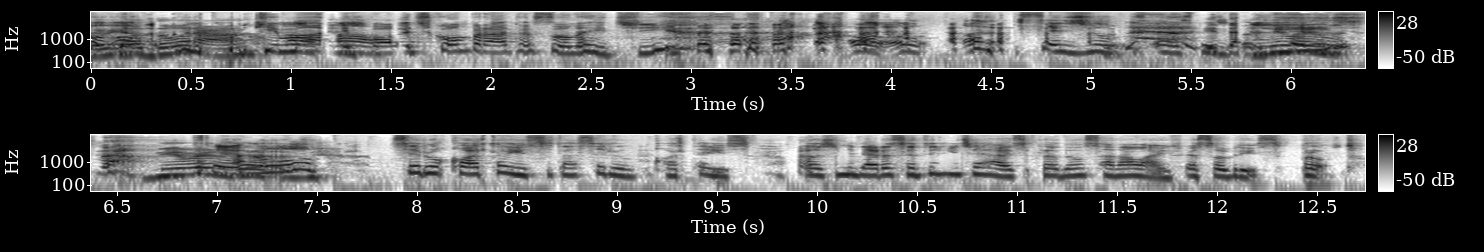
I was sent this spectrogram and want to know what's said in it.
eu ia adorar. Que, mãe, ó. pode comprar a atenção da Ritinha ô, Seju, e da verdade? Seru, corta isso, tá, Seru? Corta isso. Hoje me deram 120 reais pra dançar na live. É sobre isso. Pronto.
